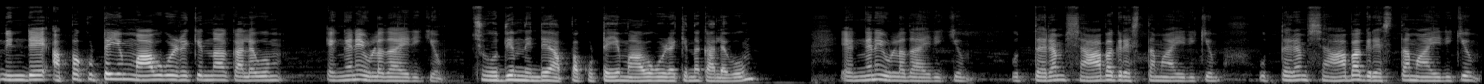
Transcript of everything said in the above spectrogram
നിന്റെ അപ്പക്കുട്ടയും മാവ് കുഴയ്ക്കുന്ന കലവും എങ്ങനെയുള്ളതായിരിക്കും? ചോദ്യം നിന്റെ അപ്പക്കുട്ടയും മാവ് കുഴയ്ക്കുന്ന കലവും എങ്ങനെയുള്ളതായിരിക്കും? ഉത്തരം ശാപഗ്രസ്തമായിരിക്കും. ഉത്തരം ശാപഗ്രസ്തമായിരിക്കും.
